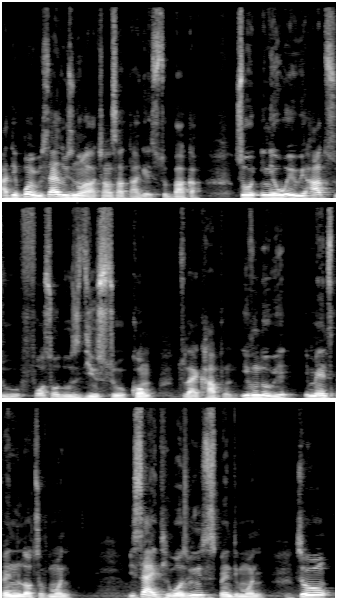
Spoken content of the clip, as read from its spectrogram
at a point, we started losing all our transfer targets to Barca. So in a way, we had to force all those deals to come to like happen, even though we it meant spending lots of money. Besides, he was willing to spend the money. So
